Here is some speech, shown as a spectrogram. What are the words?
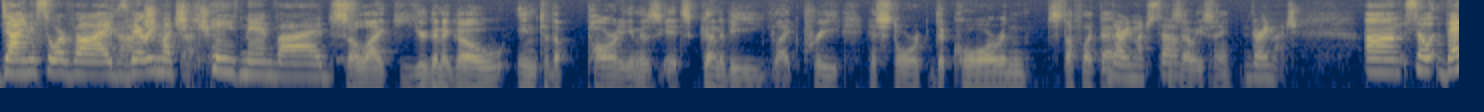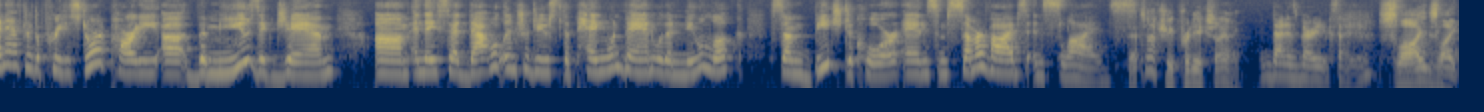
dinosaur vibes, very much gotcha. caveman vibes. So, like, you're gonna go into the party, and there's it's gonna be like prehistoric decor and stuff like that. Very much so. Is that what you're saying? very much. Um, so then after the prehistoric party, uh, the music jam, um, and they said that will introduce the Penguin Band with a new look, some beach decor, and some summer vibes and slides. That's actually pretty exciting. That is very exciting. Slides like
